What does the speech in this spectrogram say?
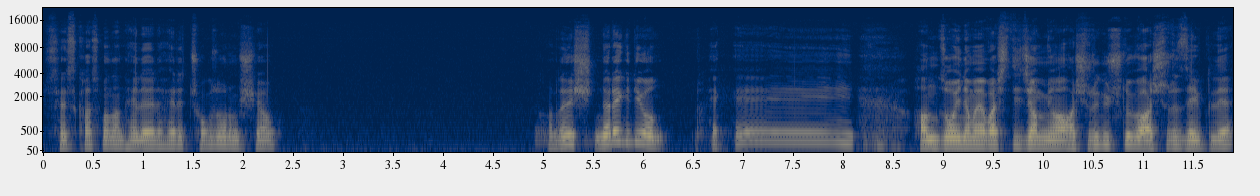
Ses kasmadan hele hele Herit çok zormuş ya. Kardeş nereye gidiyorsun? Hey. Hanzo oynamaya başlayacağım ya. Aşırı güçlü ve aşırı zevkli.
